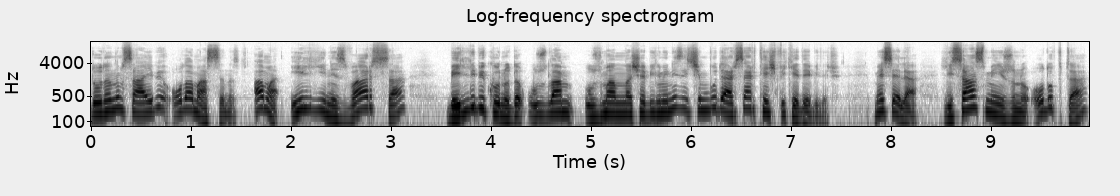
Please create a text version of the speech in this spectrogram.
donanım sahibi olamazsınız. Ama ilginiz varsa belli bir konuda uzlan, uzmanlaşabilmeniz için bu dersler teşvik edebilir. Mesela lisans mezunu olup da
